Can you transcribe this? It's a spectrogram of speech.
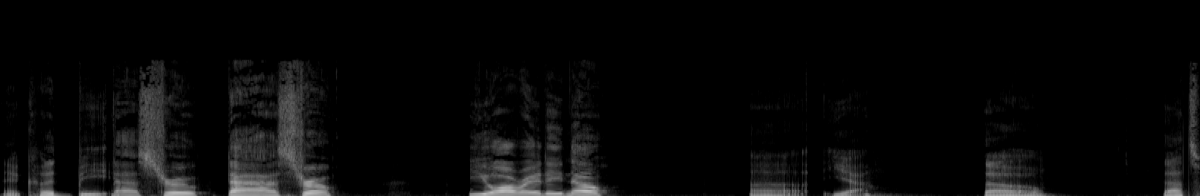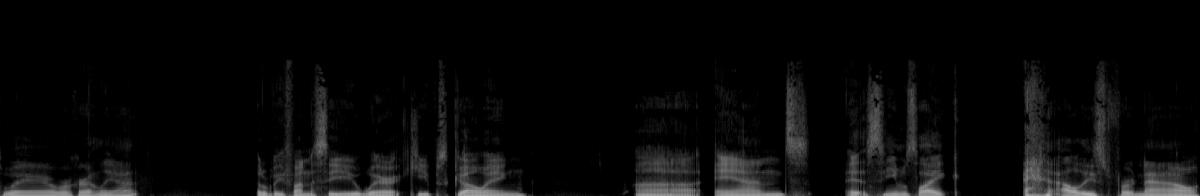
It could be. That's true. That's true. You already know. Uh, yeah. So that's where we're currently at. It'll be fun to see where it keeps going. Uh, and it seems like, at least for now,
